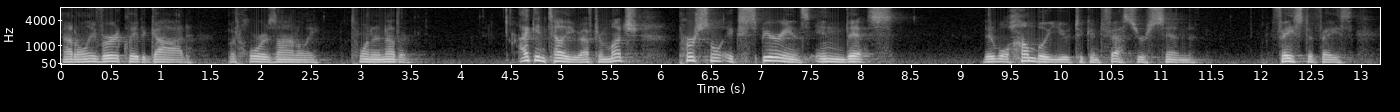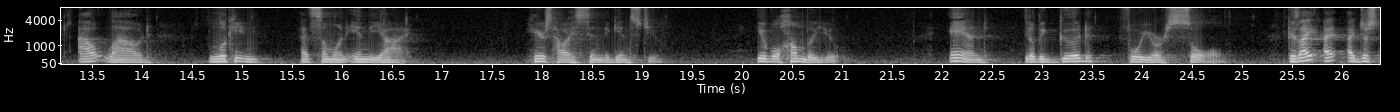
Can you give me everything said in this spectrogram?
Not only vertically to God, but horizontally to one another. I can tell you, after much personal experience in this, that it will humble you to confess your sin face to face, out loud, looking at someone in the eye. Here's how I sinned against you. It will humble you, and it'll be good for your soul. Because I, I, I, just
